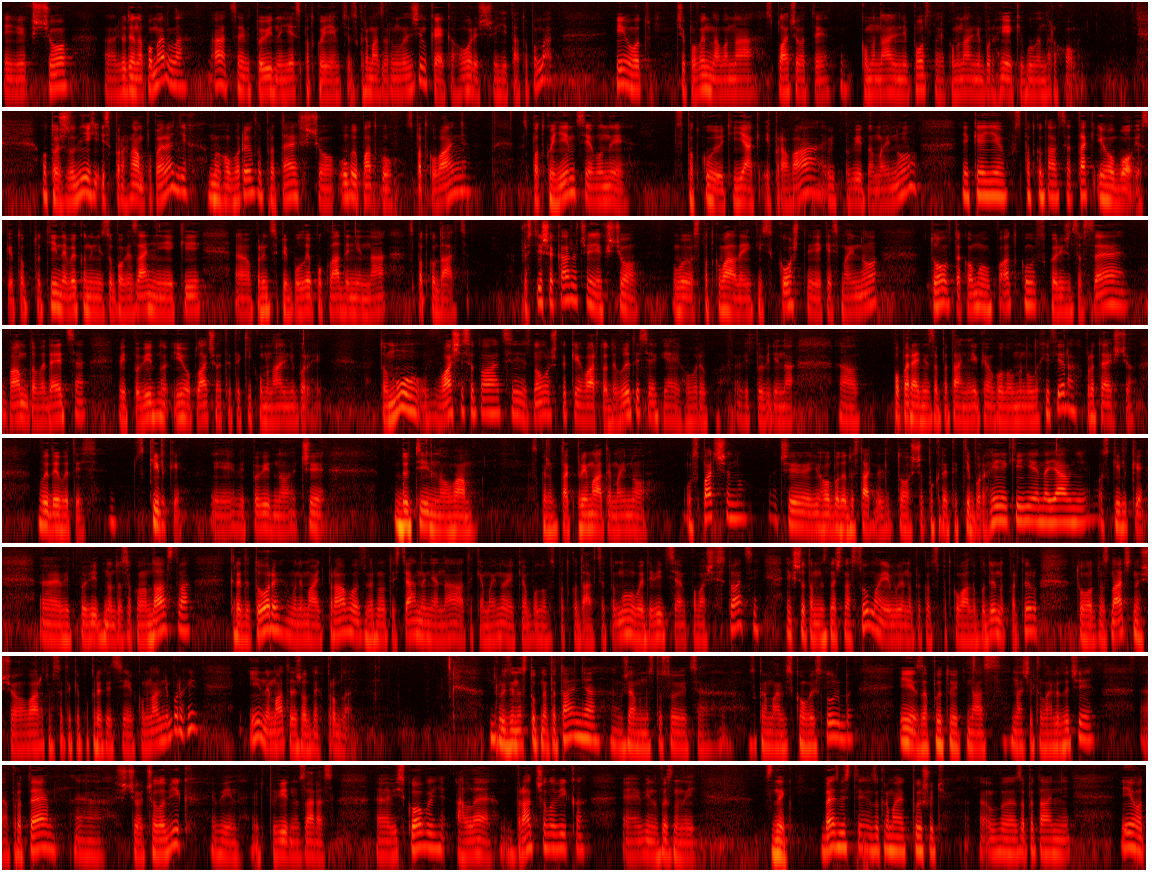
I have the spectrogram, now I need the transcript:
якщо е, людина померла, а це відповідно є спадкоємці. Зокрема, звернулася жінка, яка говорить, що її тато помер. І от чи повинна вона сплачувати комунальні послуги, комунальні борги, які були нараховані. Отож, з однієї із програм попередніх ми говорили про те, що у випадку спадкування спадкоємці вони спадкують як і права, відповідно майно, яке є в спадкодавця, так і обов'язки, тобто ті невиконані зобов'язання, які е, в принципі були покладені на спадкодавця. Простіше кажучи, якщо ви спадкували якісь кошти, якесь майно, то в такому випадку, скоріш за все, вам доведеться відповідно і оплачувати такі комунальні борги. Тому в вашій ситуації знову ж таки варто дивитися, як я і говорив у відповіді на попереднє запитання, яке було в минулих ефірах, про те, що ви дивитесь, скільки і відповідно, чи доцільно вам, скажімо так, приймати майно у спадщину, чи його буде достатньо для того, щоб покрити ті борги, які є наявні, оскільки е, відповідно до законодавства кредитори вони мають право звернути стягнення на таке майно, яке було в спадкодавця. Тому ви дивіться по вашій ситуації. Якщо там незначна сума, і ви, наприклад, спадкували будинок, квартиру, то однозначно, що варто все-таки покрити ці комунальні борги і не мати жодних проблем. Друзі, наступне питання вже воно стосується, зокрема, військової служби, і запитують нас наші телеглядачі е, про те, е, що чоловік він відповідно зараз е, військовий, але брат чоловіка він визнаний зник безвісти, зокрема, як пишуть в запитанні. І от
